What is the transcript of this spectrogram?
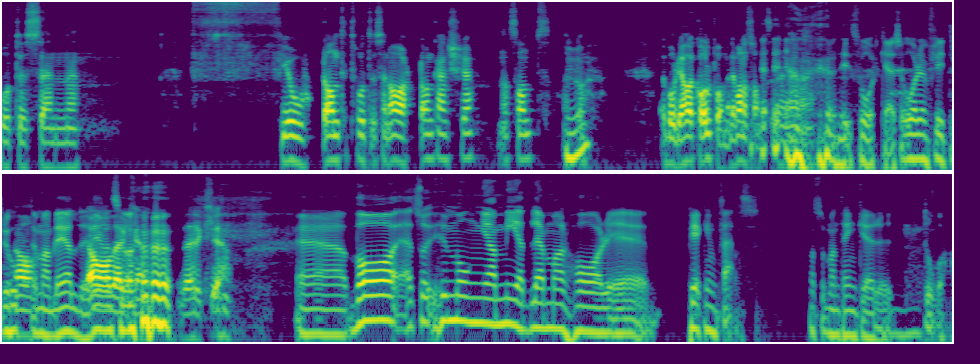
2014 till 2018 kanske? Något sånt. Mm. Jag borde ha koll på, men det var något sånt. Det är svårt kanske, åren flyter ihop Ja. när man blir äldre. ja, Det är så. verkligen. verkligen. Eh, vad, alltså hur många medlemmar har eh, Peking Fans? Alltså man tänker då.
